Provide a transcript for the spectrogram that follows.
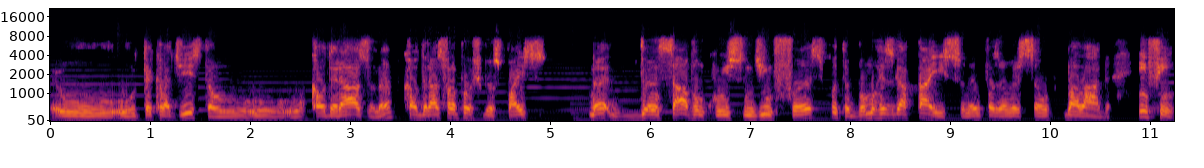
o, o tecladista, o, o Calderazzo, né? O Calderazzo fala, poxa, meus pais né, dançavam com isso de infância, puta, vamos resgatar isso, né? Vamos fazer uma versão balada. Enfim,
